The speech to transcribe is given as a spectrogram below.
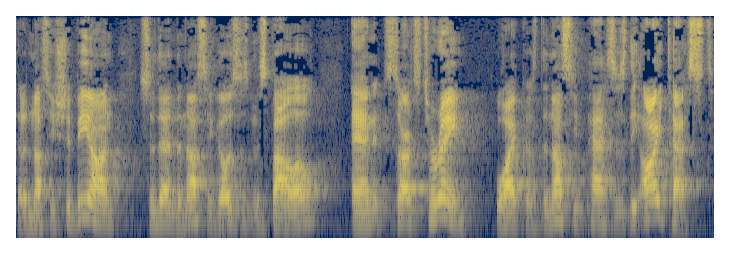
that a Nasi should be on, so then the Nasi goes as Mispalo, and it starts to rain. Why? Because the Nasi passes the eye test.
